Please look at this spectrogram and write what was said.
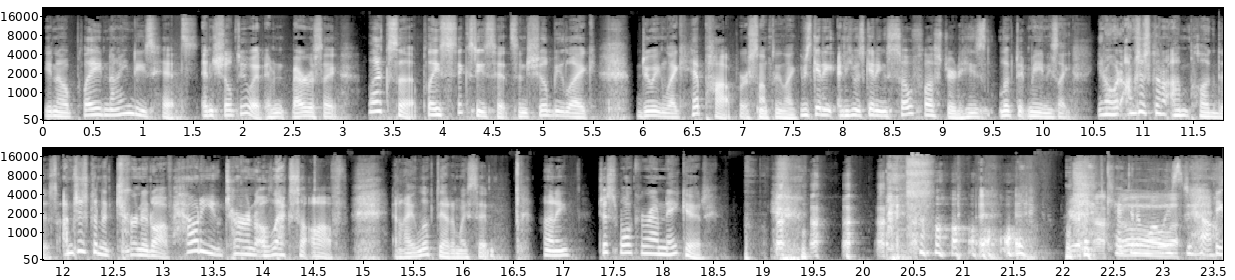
you know, play 90s hits and she'll do it. And Barry will say, Alexa, play 60s hits. And she'll be like doing like hip hop or something like he was getting, and he was getting so flustered. He's looked at me and he's like, you know what? I'm just going to unplug this. I'm just going to turn it off. How do you turn Alexa off? And I looked at him. I said, honey, just walk around naked. kicking him while he's oh. down. He,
